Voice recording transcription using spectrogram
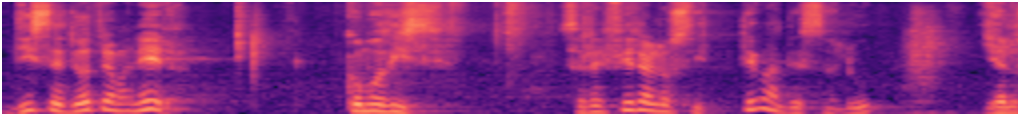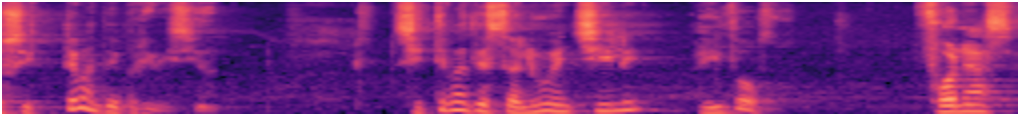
dice de otra manera. ¿Cómo dice? Se refiere a los sistemas de salud y a los sistemas de previsión. Sistemas de salud en Chile hay dos, FONAS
